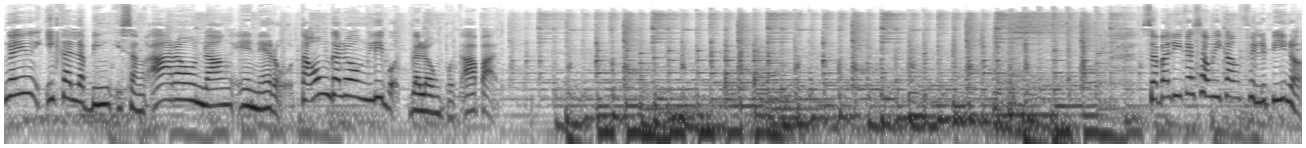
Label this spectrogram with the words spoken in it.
Ngayong ikalabing isang araw ng Enero, taong 2024. Sa balita sa wikang Filipino,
